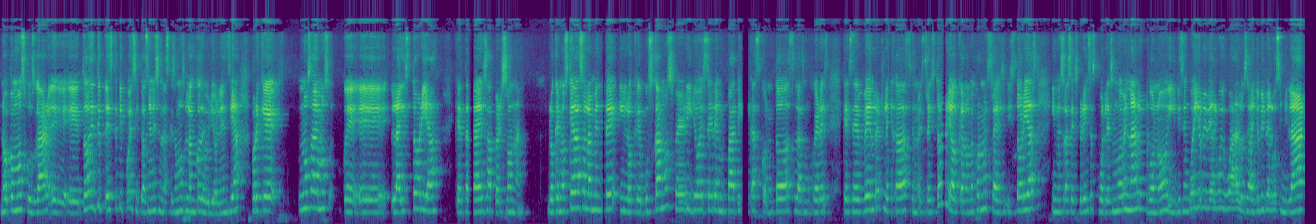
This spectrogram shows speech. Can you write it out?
No podemos juzgar eh, eh, todo este tipo de situaciones en las que somos blanco de violencia porque no sabemos eh, la historia que trae esa persona. Lo que nos queda solamente y lo que buscamos Fer y yo es ser empáticas con todas las mujeres que se ven reflejadas en nuestra historia o que a lo mejor nuestras historias y nuestras experiencias pues les mueven algo, ¿no? Y dicen, güey, yo viví algo igual, o sea, yo viví algo similar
